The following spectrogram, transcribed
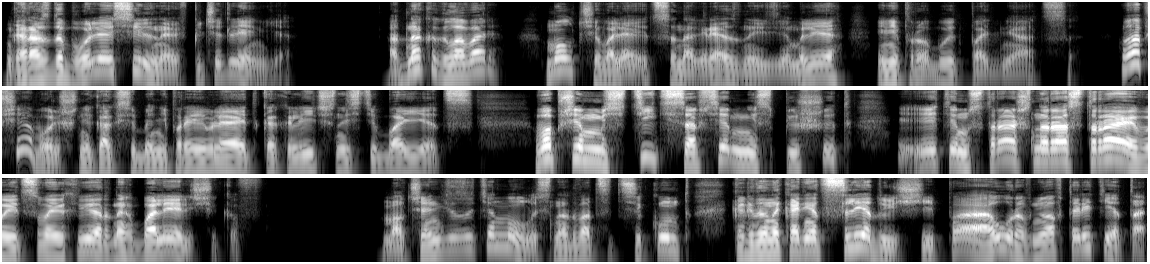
гораздо более сильное впечатление. Однако главарь молча валяется на грязной земле и не пробует подняться. Вообще больше никак себя не проявляет как личность и боец — в общем, мстить совсем не спешит и этим страшно расстраивает своих верных болельщиков. Молчанье затянулось на 20 секунд, когда, наконец, следующий по уровню авторитета,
